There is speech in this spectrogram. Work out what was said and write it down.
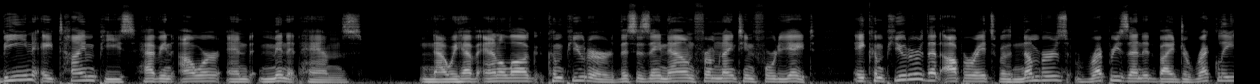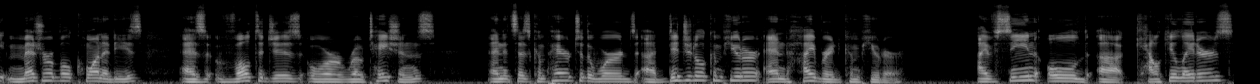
Being a timepiece having hour and minute hands. Now we have analog computer. This is a noun from 1948. A computer that operates with numbers represented by directly measurable quantities as voltages or rotations. And it says compared to the words uh, digital computer and hybrid computer. I've seen old uh, calculators.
